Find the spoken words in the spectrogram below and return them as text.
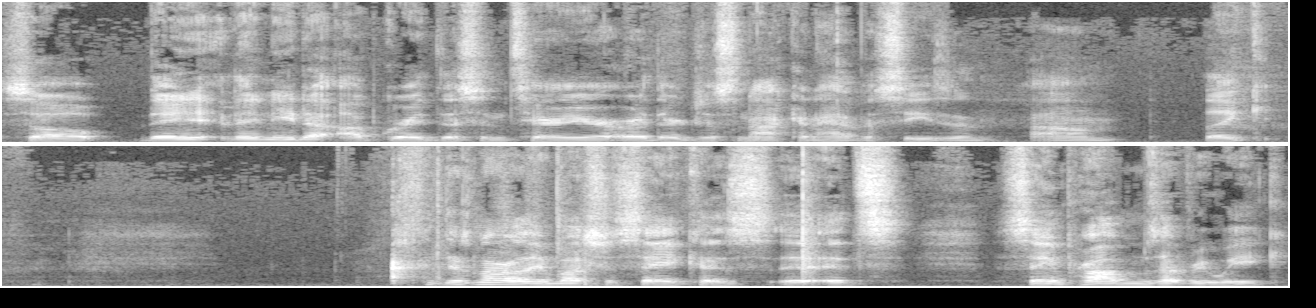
so they they need to upgrade this interior, or they're just not going to have a season. Um, like, there's not really much to say because it, it's same problems every week.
